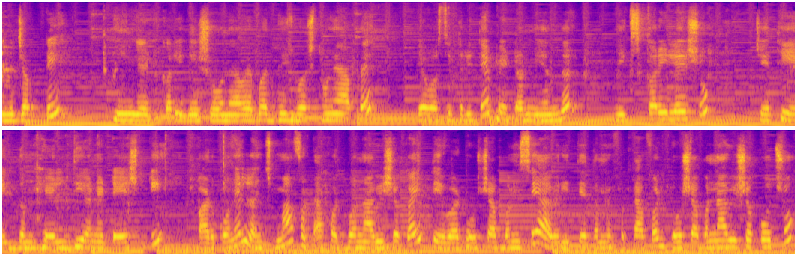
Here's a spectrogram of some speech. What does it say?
અને ચપટી હિંગ એડ કરી દઈશું અને હવે બધી જ વસ્તુને આપણે વ્યવસ્થિત રીતે બેટરની અંદર મિક્સ કરી લઈશું જેથી એકદમ હેલ્ધી અને ટેસ્ટી બાળકોને લંચમાં ફટાફટ બનાવી શકાય તેવા ઢોસા બનશે. આવી રીતે તમે ફટાફટ ઢોસા બનાવી શકો છો.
